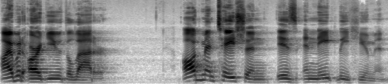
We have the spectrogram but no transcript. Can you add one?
I would argue the latter. Augmentation is innately human.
